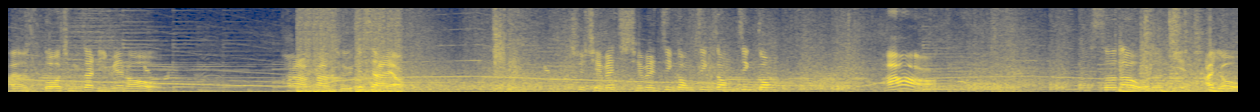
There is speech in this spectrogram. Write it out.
还有很多穷在里面哦。看到了，看到有一个下来了，去前面，前面进攻，进攻，进攻！啊！射到我的脸，哎呦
